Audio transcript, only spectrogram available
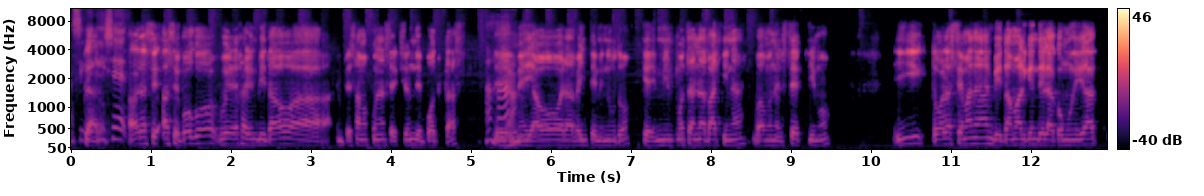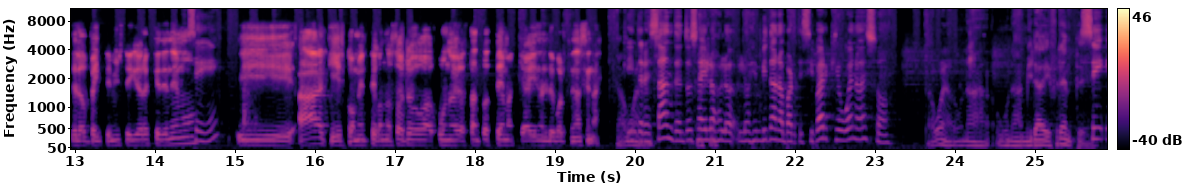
Así Claro. que Guille, Ahora hace, hace poco voy a dejar invitado a. Empezamos con una sección de podcast Ajá. de media hora, 20 minutos, que mismo está en la página. Vamos en el séptimo. Y todas las semanas invitamos a alguien de la comunidad, de los 20.000 seguidores que tenemos, sí. y a que comente con nosotros uno de los tantos temas que hay en el deporte nacional. Está Qué bueno. interesante. Entonces ahí los, los- los invitan a participar. Qué bueno eso. Está bueno, una, una mirada diferente. Sí,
